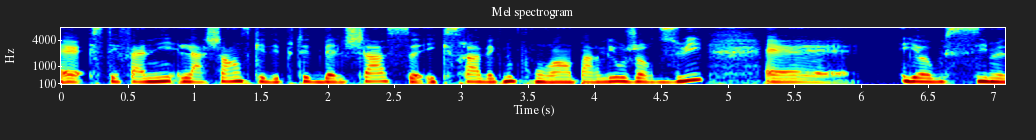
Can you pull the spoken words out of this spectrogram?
euh, Stéphanie Lachance, qui est députée de Bellechasse et qui sera avec nous pour en parler aujourd'hui. Euh, il y a aussi M.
